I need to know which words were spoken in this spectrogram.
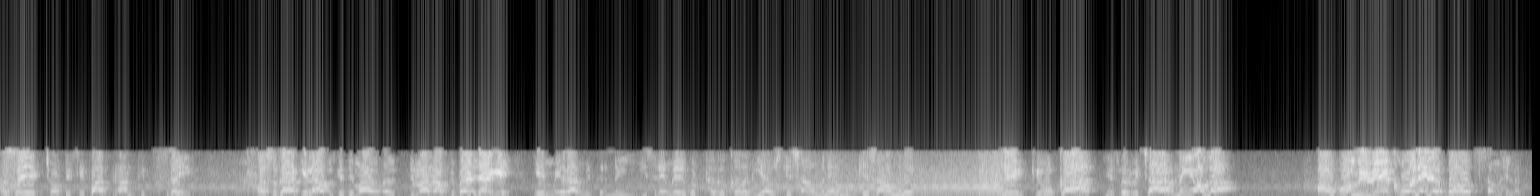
बस एक छोटी सी बात भ्रांति फंस गई। और सदा के लिए आप उसके दिमाग में दिमाग में आपके बैठ जाएगी, ये मेरा मित्र नहीं, इसने मेरे को ठग कह दिया उसके सामने हम के सामने। लेकिन क्यों कहा? इस पर विचार नहीं होगा। और वो विवेक होने में बहुत समय लगता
